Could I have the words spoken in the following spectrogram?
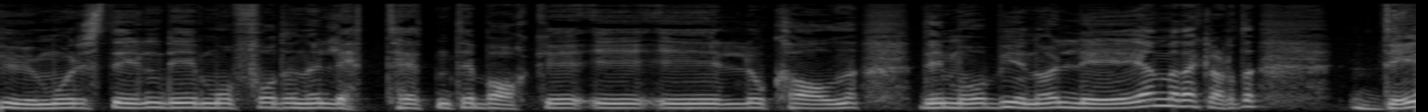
humorstilen. De må få denne lettheten tilbake i, i, lokalene. De må begynne å le igjen. Men det er klart at det, det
